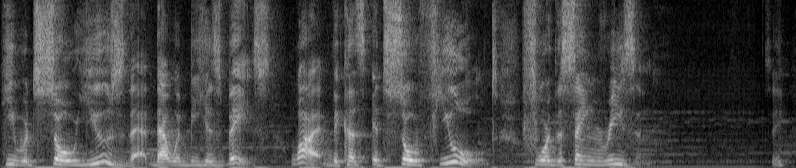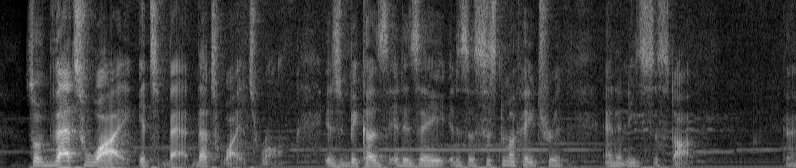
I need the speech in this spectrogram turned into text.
he would so use that. That would be his base. Why? Because it's so fueled for the same reason. See? So that's why it's bad. That's why it's wrong. Is because it is a it is a system of hatred and it needs to stop. Okay.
